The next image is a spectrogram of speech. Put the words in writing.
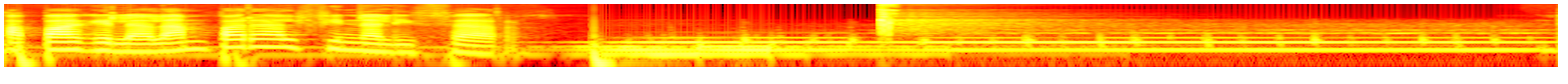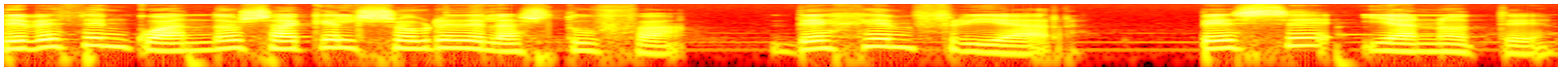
Apague la lámpara al finalizar. De vez en cuando saque el sobre de la estufa, deje enfriar, pese y anote.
